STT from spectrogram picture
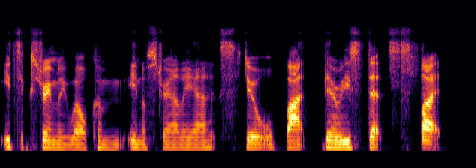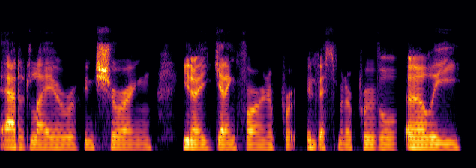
it's extremely welcome in Australia still, but there is that slight added layer of ensuring, you know, getting foreign investment approval early,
